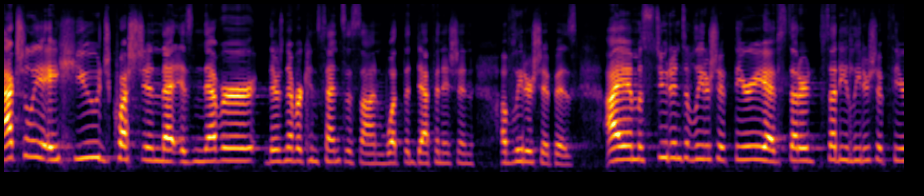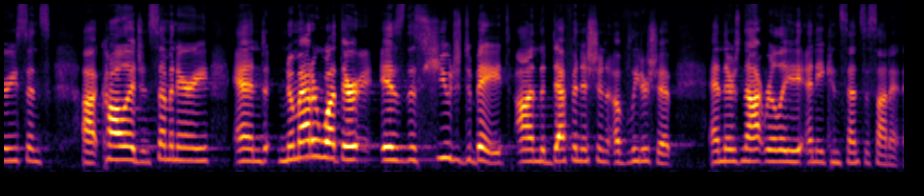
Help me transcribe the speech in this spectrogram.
actually a huge question that is never, there's never consensus on what the definition of leadership is. I am a student of leadership theory. I've studied, leadership theory since uh, college and seminary. And no matter what, there is this huge debate on the definition of leadership, and there's not really any consensus on it.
